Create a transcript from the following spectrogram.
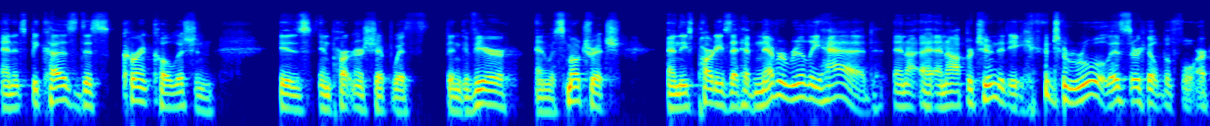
And it's because this current coalition is in partnership with Ben Gvir and with Smotrich and these parties that have never really had an, an opportunity to rule Israel before,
